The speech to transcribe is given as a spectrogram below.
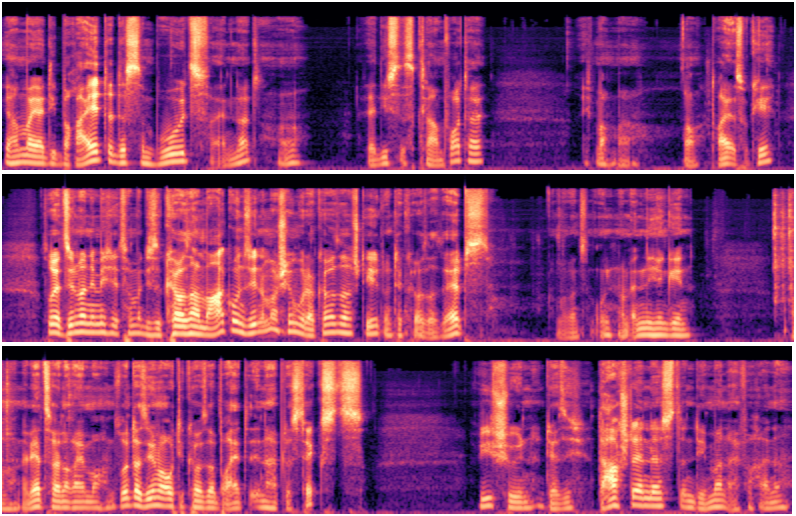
hier haben wir ja die Breite des Symbols verändert. Ja, der liest ist klar im Vorteil. Ich mache mal, oh, 3 ist okay. So, jetzt sehen wir nämlich, jetzt haben wir diese Cursor-Marke und sehen immer schön, wo der Cursor steht und der Cursor selbst. Können wir ganz unten am Ende hier gehen. Noch eine Leerzeile reinmachen. So, und da sehen wir auch die Cursorbreite innerhalb des Texts. Wie schön der sich darstellen lässt, indem man einfach eine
